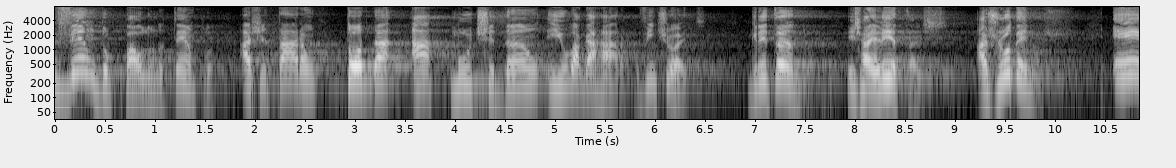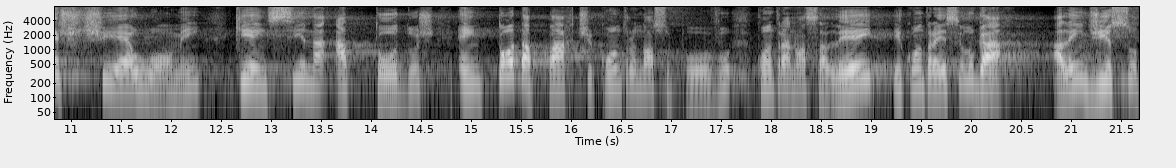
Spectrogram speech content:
vendo Paulo no templo, agitaram toda a multidão e o agarraram. 28. Gritando: Israelitas, ajudem-nos. Este é o homem que ensina a todos em toda parte contra o nosso povo, contra a nossa lei e contra esse lugar. Além disso,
